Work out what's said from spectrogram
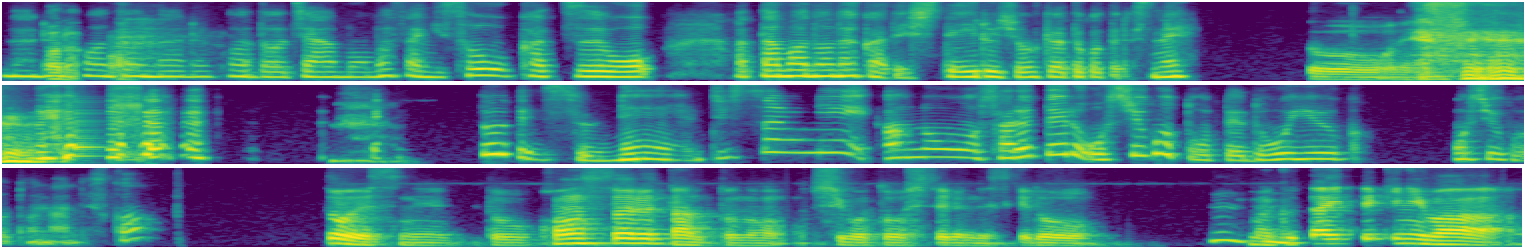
なるほど、なるほど。じゃあもうまさに総括を頭の中でしている状況ってことですね。そうですね。そうですね。実際にあのされているお仕事ってどういうお仕事なんですか？そうですね、えっと、コンサルタントの仕事をしてるんですけど、まあ、うんうん具体的には、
